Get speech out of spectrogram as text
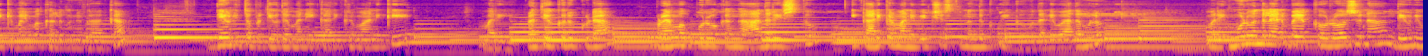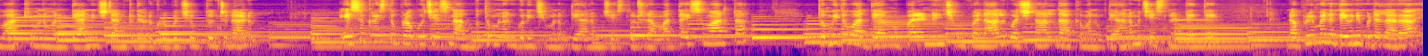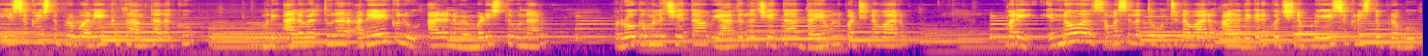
నామానికి మహిమ కలుగును గాక దేవునితో ప్రతి ఉదయం అనే కార్యక్రమానికి మరి ప్రతి ఒక్కరు కూడా ప్రేమపూర్వకంగా ఆదరిస్తూ ఈ కార్యక్రమాన్ని వీక్షిస్తున్నందుకు మీకు ధన్యవాదములు. మరి మూడు వందల ఎనభై ఒక్క రోజున దేవుని వాక్యమును మనం ధ్యానించడానికి దేవుడు కృప చూపుతుంటున్నాడు. యేసుక్రీస్తు ప్రభు చేసిన అద్భుతములను గురించి మనం ధ్యానం చేస్తుంటున్నాం. మత్తయి వార్త తొమ్మిదవ అధ్యాయం ముప్పై రెండు నుంచి ముప్పై నాలుగు వచనాల దాకా మనం ధ్యానం చేసినట్టయితే నా ప్రియమైన దేవుని బిడ్డలారా యేసుక్రీస్తు ప్రభు అనేక ప్రాంతాలకు మరి ఆయన వెళ్తున్నారు. అనేకులు ఆయనను వెంబడిస్తూ ఉన్నారు. రోగముల చేత వ్యాధుల చేత దయములు పట్టిన వారు మరి ఎన్నో సమస్యలతో ఉంటున్న వారు ఆయన దగ్గరకు వచ్చినప్పుడు యేసుక్రీస్తు ప్రభు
